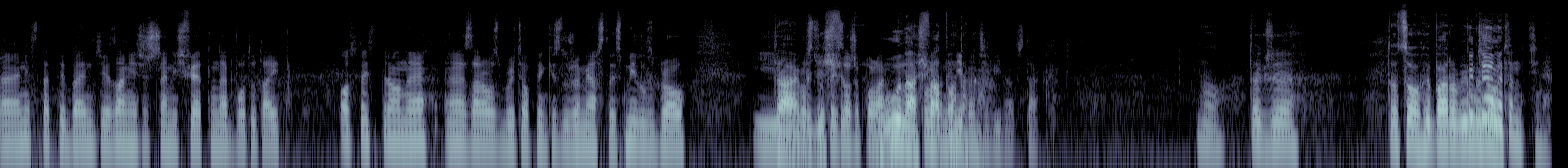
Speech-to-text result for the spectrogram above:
e, niestety będzie zanieczyszczenie świetlne, bo tutaj od tej strony e, za Rosebery Topping jest duże miasto, jest Middlesbrough i Tak, po prostu będzie tej świ- zorzy polarnej, łuna polarnej światła nie taka. będzie widać, tak. No, także to co, chyba robimy Kończymy rząd. ten odcinek.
